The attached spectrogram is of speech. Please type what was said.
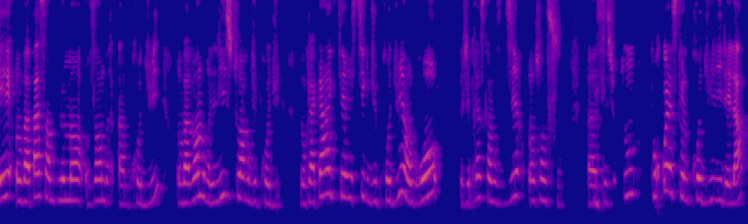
et on va pas simplement vendre un produit, on va vendre l'histoire du produit. Donc la caractéristique du produit, en gros, j'ai presque envie de dire, on s'en fout. Euh, c'est surtout pourquoi est-ce que le produit il est là?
